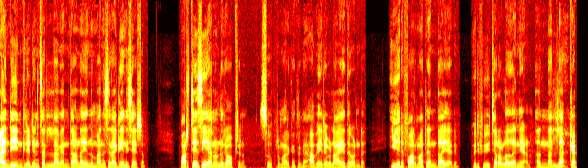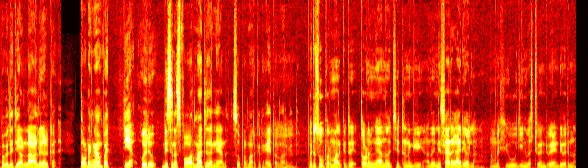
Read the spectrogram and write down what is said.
അതിന്റെ ഇൻഗ്രീഡിയൻസ് എല്ലാം എന്താണ് എന്ന് മനസ്സിലാക്കിയതിന് ശേഷം പർച്ചേസ് ചെയ്യാനുള്ളൊരു ഓപ്ഷനും സൂപ്പർ മാർക്കറ്റിൽ അവൈലബിൾ ആയതുകൊണ്ട് ഈ ഒരു ഫോർമാറ്റ് എന്തായാലും ഒരു ഫ്യൂച്ചർ ഉള്ളത് തന്നെയാണ് അത് നല്ല കേപ്പബിലിറ്റി ഉള്ള ആളുകൾക്ക് തുടങ്ങാൻ പറ്റിയ ഒരു ബിസിനസ് ഫോർമാറ്റ് തന്നെയാണ് സൂപ്പർ മാർക്കറ്റ് ഹൈപ്പർ മാർക്കറ്റ്. ഇപ്പോൾ ഒരു സൂപ്പർ മാർക്കറ്റ് തുടങ്ങുക എന്ന് വെച്ചിട്ടുണ്ടെങ്കിൽ അത് നിസ്സാര കാര്യമല്ല. നമ്മൾ ഹ്യൂജ് ഇൻവെസ്റ്റ്മെന്റ് വേണ്ടി വരുന്ന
